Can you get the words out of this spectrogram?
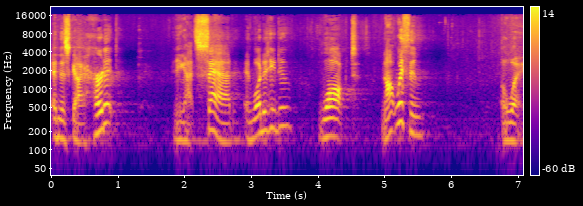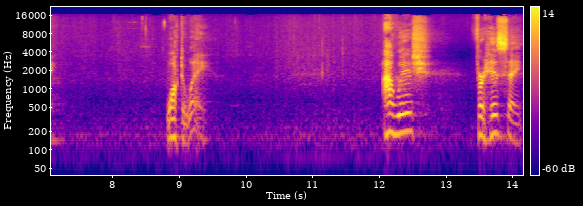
And this guy heard it, and he got sad. And what did he do? Walked, not with him, away. Walked away. I wish, for his sake,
